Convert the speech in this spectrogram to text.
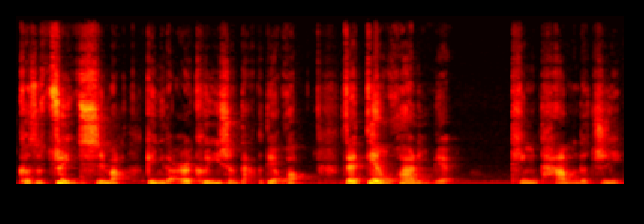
可是最起码给你的儿科医生打个电话，在电话里面听他们的指引，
